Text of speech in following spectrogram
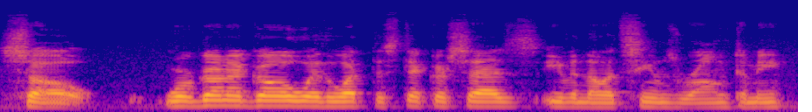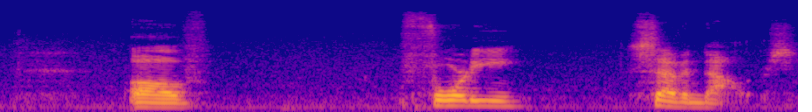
So we're gonna go with what the sticker says, even though it seems wrong to me, of forty-seven dollars.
